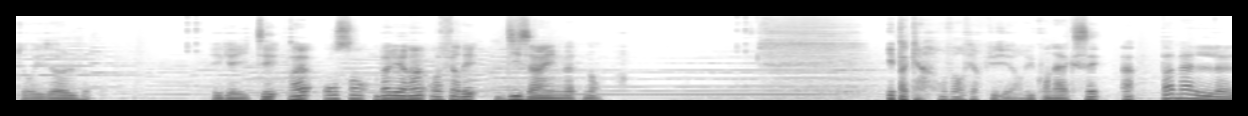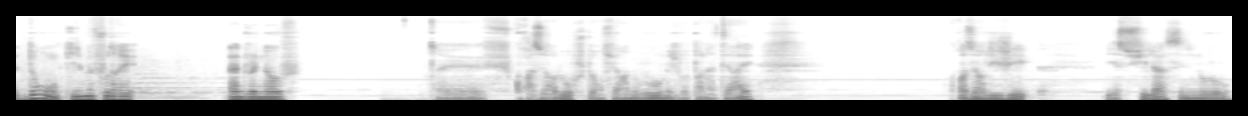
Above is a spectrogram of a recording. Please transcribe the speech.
To resolve. Égalité. Voilà, on s'en bat les reins. On va faire des designs maintenant. Et pas qu'un, on va en faire plusieurs, vu qu'on a accès à pas mal. Donc, il me faudrait Dreadnought. Euh, croiseur lourd, je peux en faire un nouveau, mais je vois pas l'intérêt. Croiseur léger, il y a celui-là, c'est le nouveau.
